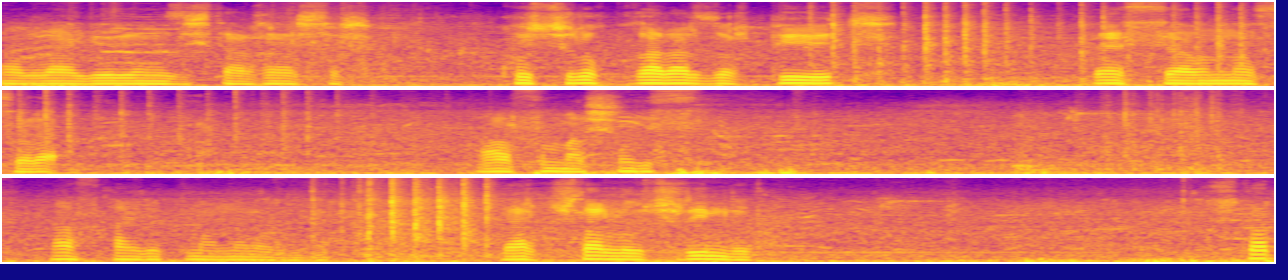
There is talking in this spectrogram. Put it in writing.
Vallahi görüyorsunuz işte arkadaşlar. Kuşçuluk bu kadar zor. Büyüt. Besle ondan sonra alsın başını gitsin. Nasıl kaybettim anlamadım ya. Diğer kuşlarla uçurayım dedim. Kuşlar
